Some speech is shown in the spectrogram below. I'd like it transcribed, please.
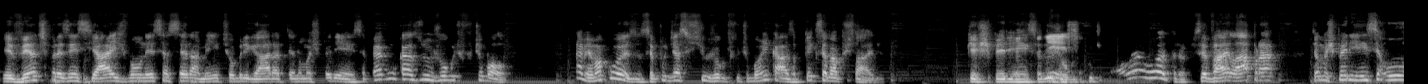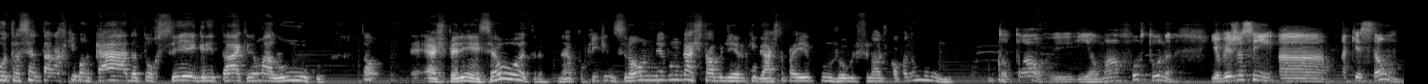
eventos presenciais vão necessariamente obrigar a ter uma experiência. Pega um caso de um jogo de futebol. É a mesma coisa. Você podia assistir o jogo de futebol em casa. Por que, que você vai para o estádio? Porque a experiência do jogo de futebol é outra. Você vai lá para ter uma experiência outra, sentar na arquibancada, torcer, gritar, que nem um maluco. Então, é, a experiência é outra, né? Porque senão o nego não gastava o dinheiro que gasta para ir para um jogo de final de Copa do Mundo. Total, e, e, é uma fortuna. E eu vejo assim, a, a questão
